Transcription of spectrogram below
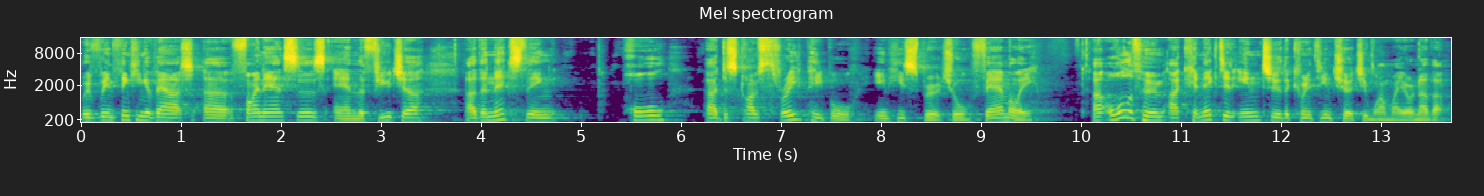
we've been thinking about uh, finances and the future. Uh, the next thing, Paul uh, describes three people in his spiritual family, uh, all of whom are connected into the Corinthian church in one way or another.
